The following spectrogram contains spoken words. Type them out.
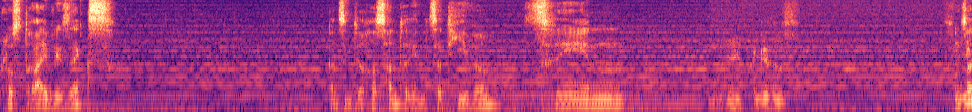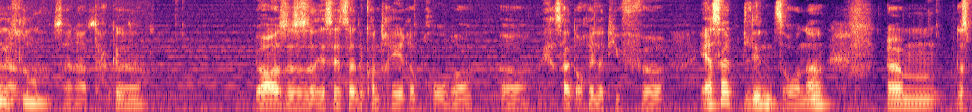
plus 3 W6. Ganz interessante Initiative. 10 Nee, vergiss es. und seine, seine Attacke. Ja, es ist, ist jetzt eine konträre Probe. Äh, er ist halt auch relativ. Äh, er ist halt blind so, ne? Ähm, das,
